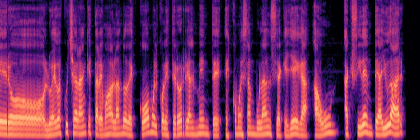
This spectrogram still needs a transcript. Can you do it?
pero luego escucharán que estaremos hablando de cómo el colesterol realmente es como esa ambulancia que llega a un accidente a ayudar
